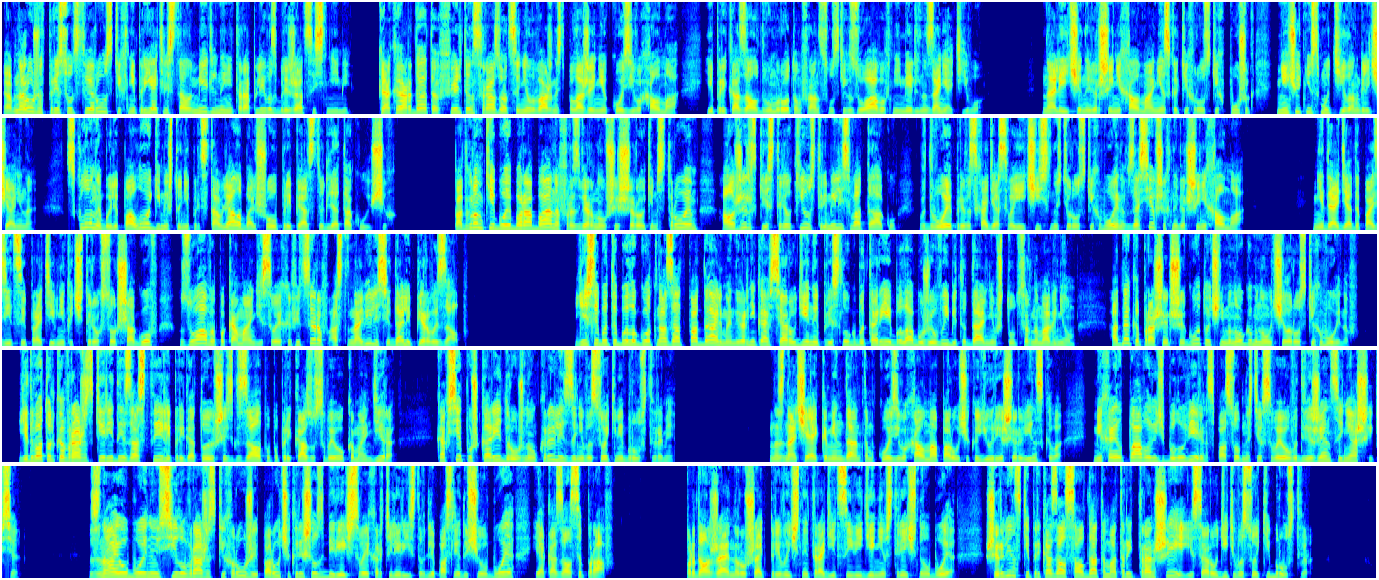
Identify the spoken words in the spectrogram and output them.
Обнаружив присутствие русских, неприятель стал медленно и неторопливо сближаться с ними. Как и Ордатов, Фельтон сразу оценил важность положения Козьего холма и приказал двум ротам французских зуавов немедленно занять его. Наличие на вершине холма нескольких русских пушек ничуть не смутило англичанина. Склоны были пологими, что не представляло большого препятствия для атакующих. Под громкий бой барабанов, развернувшись широким строем, алжирские стрелки устремились в атаку, вдвое превосходя своей численностью русских воинов, засевших на вершине холма. Не дойдя до позиции противника 400 шагов, зуавы по команде своих офицеров остановились и дали первый залп. Если бы это было год назад под Альмой, наверняка вся орудийная прислуга батареи была бы уже выбита дальним штуцерным огнем. Однако прошедший год очень многому научил русских воинов. Едва только вражеские ряды застыли, приготовившись к залпу по приказу своего командира, как все пушкари дружно укрылись за невысокими брустверами. Назначая комендантом Козьего холма поручика Юрия Шервинского, Михаил Павлович был уверен в способностях своего выдвиженца и не ошибся. Зная убойную силу вражеских ружей, поручик решил сберечь своих артиллеристов для последующего боя и оказался прав. Продолжая нарушать привычные традиции ведения встречного боя, Шервинский приказал солдатам отрыть траншеи и соорудить высокий бруствер.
